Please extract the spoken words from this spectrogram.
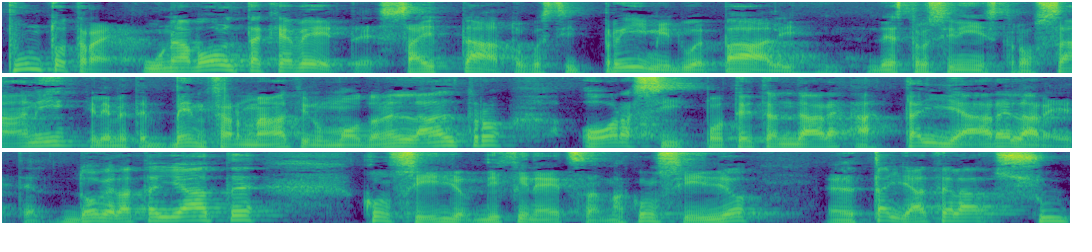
Punto 3. Una volta che avete saettato questi primi due pali destro e sinistro sani, che li avete ben fermati in un modo o nell'altro, ora sì, potete andare a tagliare la rete. Dove la tagliate? Consiglio di finezza, ma consiglio, eh, tagliatela sul,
